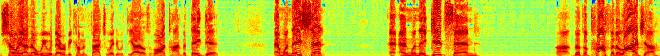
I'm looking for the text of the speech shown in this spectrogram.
Surely I know we would never become infatuated with the idols of our time, but they did. And when they sent, and when they did send uh, the, the prophet Elijah,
